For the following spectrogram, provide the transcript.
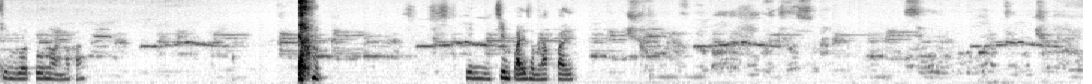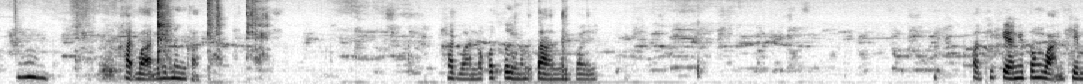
ชิมรสดูหน่อยนะคะ กินชิมไปสำลักไป ขาดหวานนิดนึงค่ะ ขาดหวานแล้วก็เติมน้ำตาลลงไปผัดพริกแกงนี่ต้องหวานเค็ม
